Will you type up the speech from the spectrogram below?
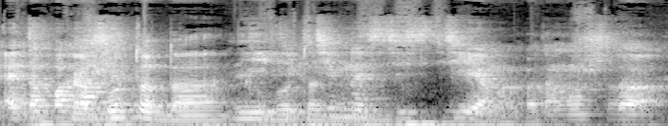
это как показывает будто да. как будто- неэффективность системы, потому что,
